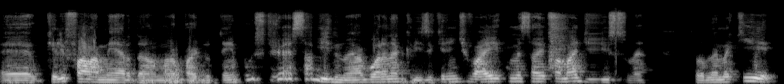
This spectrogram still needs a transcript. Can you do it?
é, o que ele fala merda a maior parte do tempo, isso já é sabido, não é agora na crise que a gente vai começar a reclamar disso, né? O problema é que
